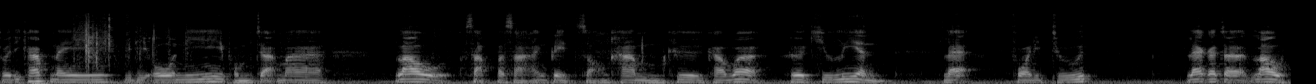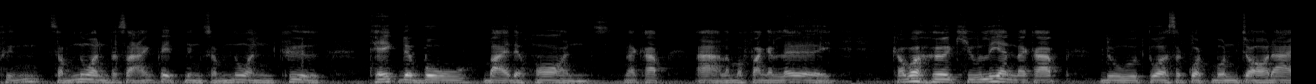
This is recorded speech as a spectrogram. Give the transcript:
สวัสดีครับ ในวิดีโอนี้ผมจะมาเล่าศัพท์ภาษาอังกฤษ 2คำคือคำว่า Herculean และ fortitude และก็จะเล่าถึงสำนวนภาษาอังกฤษหนึ่งสำนวนคือ take the bull by the horns นะครับอ่าเรามาฟังกันเลยคำว่า Herculean นะครับ ดูตัวสะกดบนจอได้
